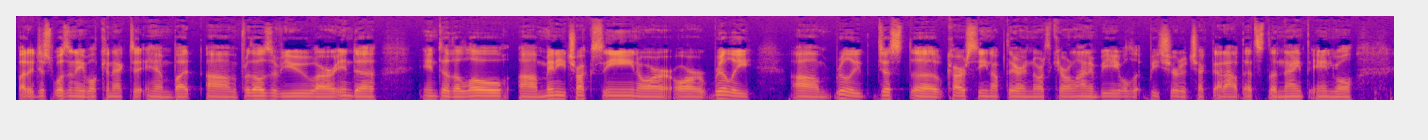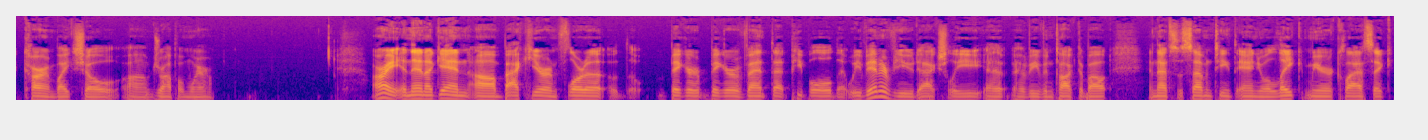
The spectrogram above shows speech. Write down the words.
but I just wasn't able to connect to him. But um, for those of you who are into into the low uh, mini truck scene or or really um, really just the car scene up there in North Carolina, be able to be sure to check that out. That's the ninth annual car and bike show. Um, Drop 'em Wear. All right, and then again, uh, back here in Florida, the bigger bigger event that people that we've interviewed actually have, have even talked about, and that's the 17th annual Lake Mirror Classic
